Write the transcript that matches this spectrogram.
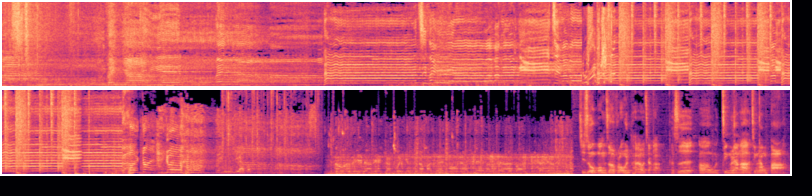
わ其实我不懂这个 vlog 会拍要讲啊，可是呃，我尽量啊，尽量把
